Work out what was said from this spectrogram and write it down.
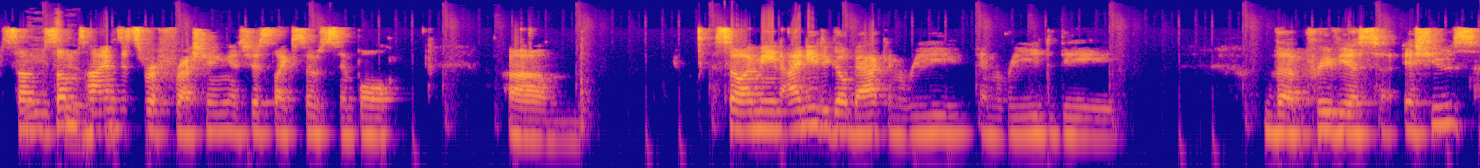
some too. sometimes it's refreshing. It's just like so simple. Um, so I mean, I need to go back and read and read the the previous issues,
